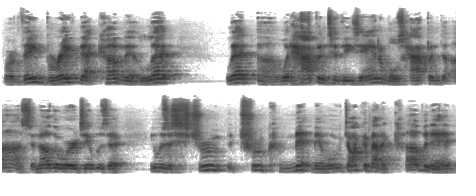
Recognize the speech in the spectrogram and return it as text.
or if they break that covenant, let let uh, what happened to these animals happen to us. In other words, it was a it was a true true commitment. When we talk about a covenant,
